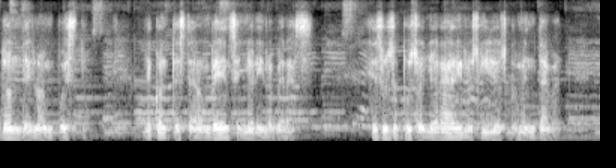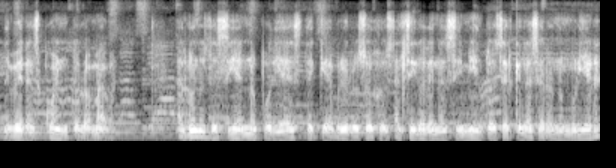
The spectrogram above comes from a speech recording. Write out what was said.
¿dónde lo han puesto? Le contestaron, ven Señor y lo verás. Jesús se puso a llorar y los judíos comentaban, de veras cuánto lo amaba. Algunos decían, ¿no podía este que abrió los ojos al ciego de nacimiento hacer que Lázaro no muriera?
